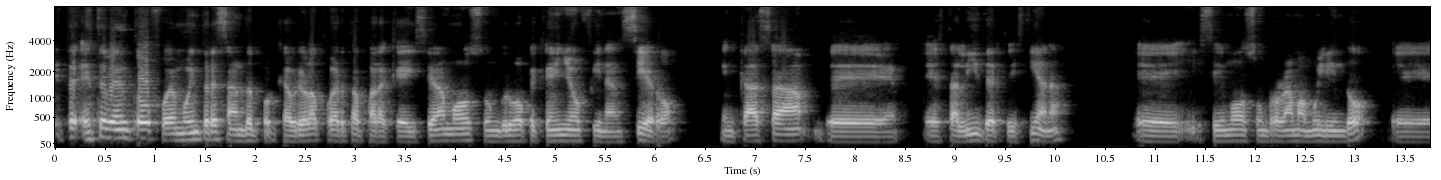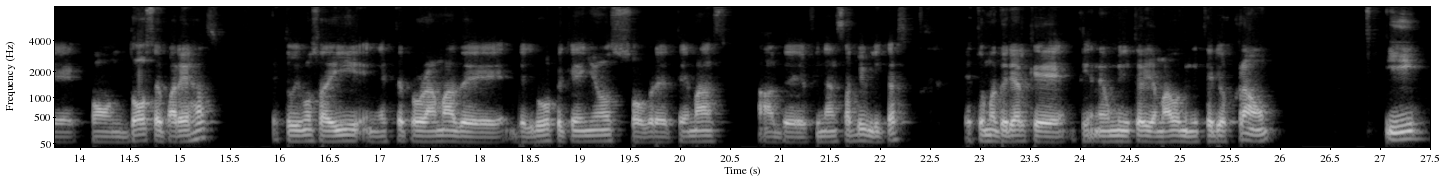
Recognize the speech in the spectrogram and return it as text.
Este, este, evento fue muy interesante porque abrió la puerta para que hiciéramos un grupo pequeño financiero en casa de esta líder cristiana. Eh, hicimos un programa muy lindo eh, con 12 parejas. Estuvimos ahí en este programa de, de grupos pequeños sobre temas uh, de finanzas bíblicas. Este es un material que tiene un ministerio llamado Ministerio Crown y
